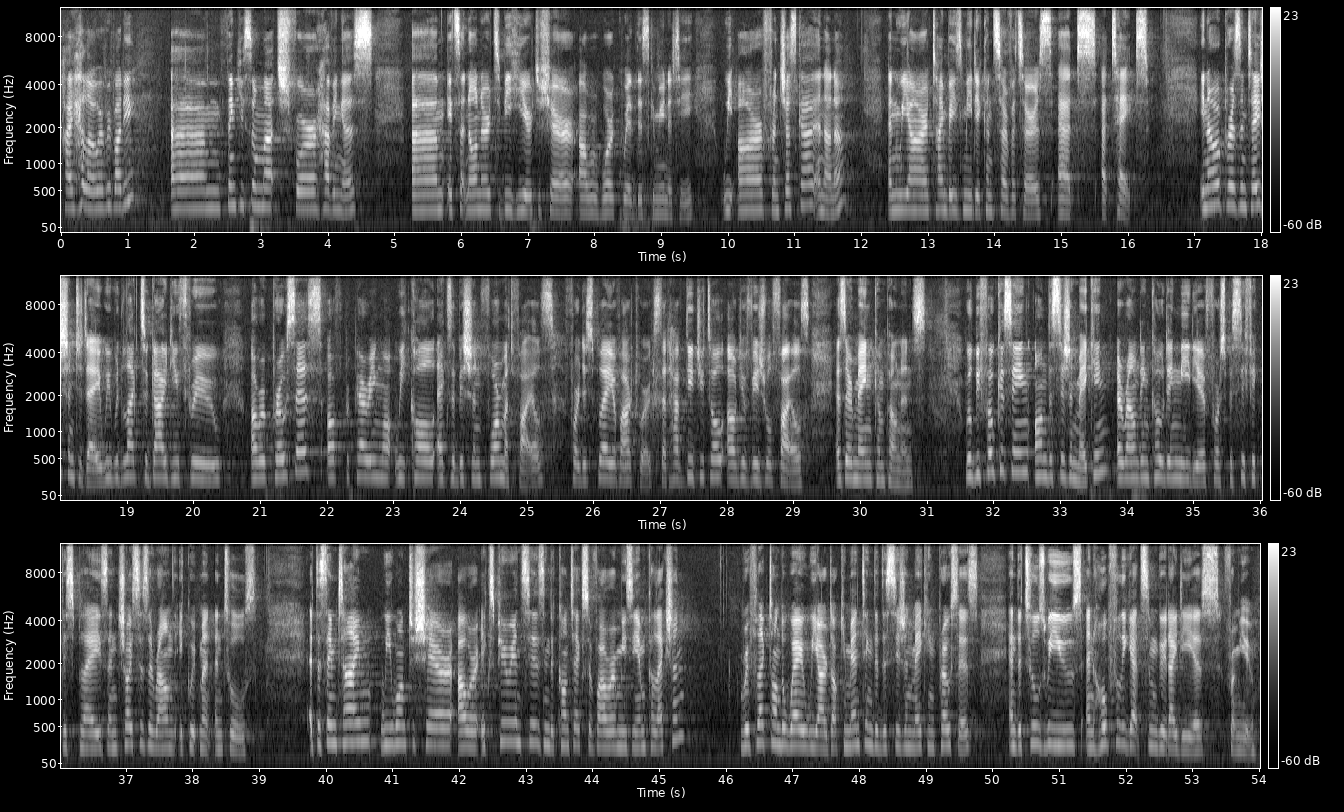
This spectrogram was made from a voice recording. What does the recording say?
Hi, hello everybody. Um, thank you so much for having us. Um, it's an honor to be here to share our work with this community. We are Francesca and Anna, and we are time-based media conservators at, at Tate. In our presentation today, we would like to guide you through our process of preparing what we call exhibition format files for display of artworks that have digital audiovisual files as their main components. We'll be focusing on decision-making around encoding media for specific displays and choices around equipment and tools. At the same time, we want to share our experiences in the context of our museum collection, reflect on the way we are documenting the decision-making process and the tools we use, and hopefully get some good ideas from you.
